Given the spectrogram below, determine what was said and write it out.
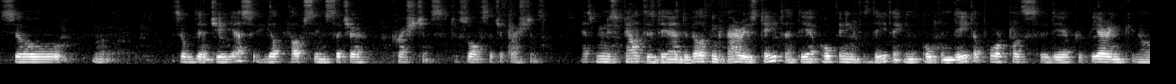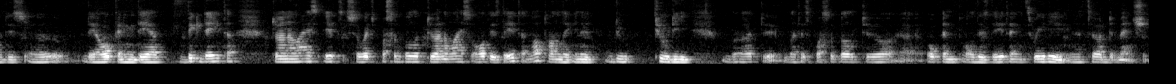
So, so the GIS helps in such a questions, to solve such a questions. As municipalities, they are developing various data. They are opening this data in open data portals. They are preparing, you know, this. Uh, they are opening their big data to analyze it. So it's possible to analyze all this data not only in a 2D, but uh, but it's possible to uh, open all this data in 3D in a third dimension.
